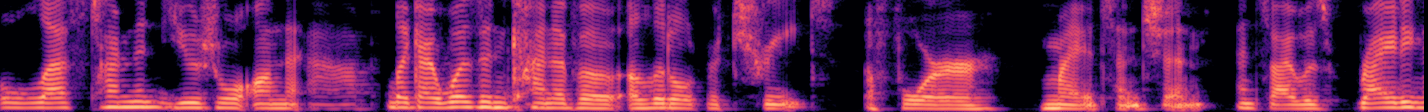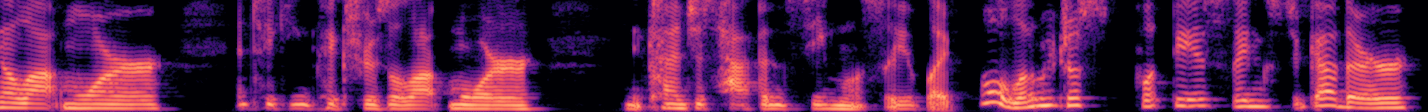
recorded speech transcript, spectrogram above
less time than usual on the app. Like I was in kind of a, a little retreat for my attention. And so I was writing a lot more and taking pictures a lot more. And it kind of just happened seamlessly like, oh, let me just put these things together.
